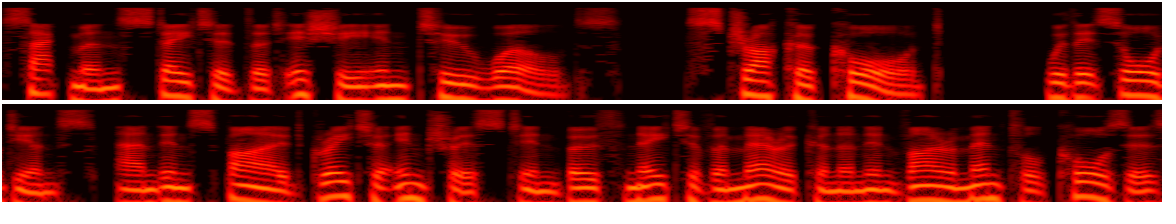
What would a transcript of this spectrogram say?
Sackman stated that Ishi in Two Worlds, "...struck a chord." With its audience, and inspired greater interest in both Native American and environmental causes.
